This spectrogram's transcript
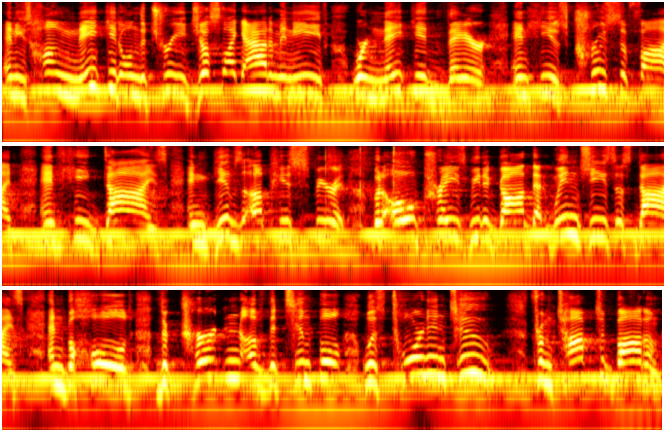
and he's hung naked on the tree, just like Adam and Eve were naked there. And he is crucified and he dies and gives up his spirit. But oh, praise be to God that when Jesus dies, and behold, the curtain of the temple was torn in two from top to bottom,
